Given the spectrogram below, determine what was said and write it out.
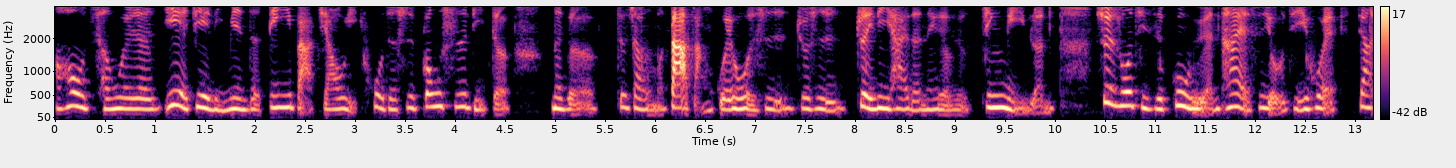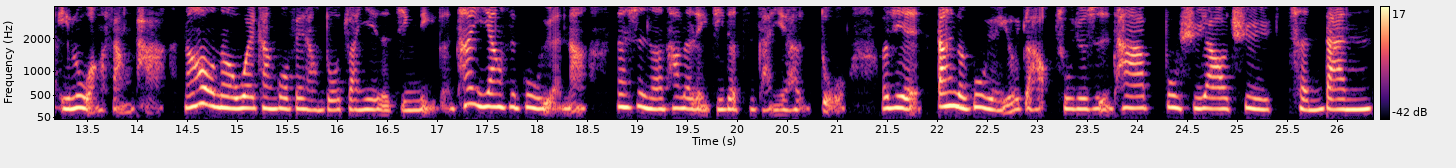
然后成为了业界里面的第一把交椅，或者是公司里的那个。这叫什么大掌柜，或者是就是最厉害的那个经理人。所以说，其实雇员他也是有机会这样一路往上爬。然后呢，我也看过非常多专业的经理人，他一样是雇员呐，但是呢，他的累积的资产也很多。而且，当一个雇员有一个好处，就是他不需要去承担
